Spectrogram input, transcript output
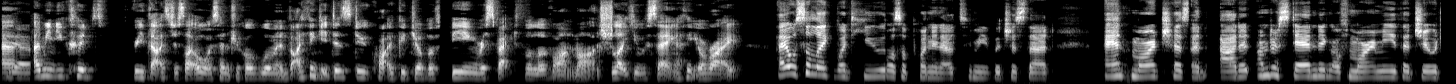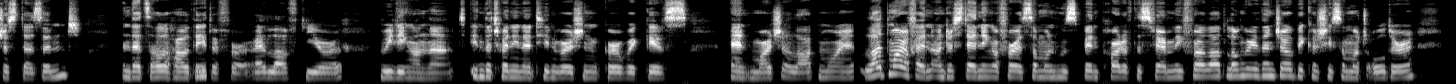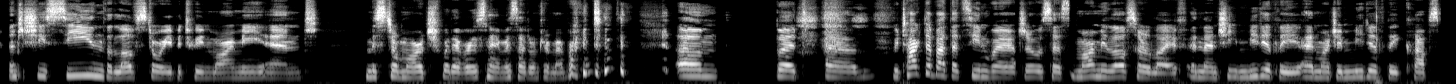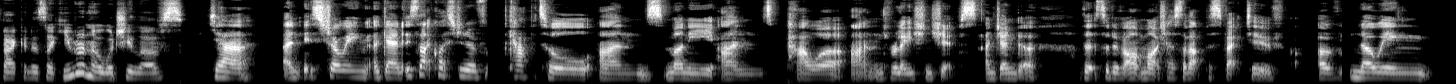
Uh, yeah. I mean, you could read that as just like, oh, eccentric old woman, but I think it does do quite a good job of being respectful of Aunt March, like you were saying. I think you're right. I also like what you also pointed out to me, which is that Aunt March has an added understanding of Marmee that Jo just doesn't. And that's all how they mm. differ. I loved your reading on that. In the 2019 version, Gerwig gives Aunt March a lot more a lot more of an understanding of her as someone who's been part of this family for a lot longer than Jo because she's so much older and she's seen the love story between Marmee and Mr. March, whatever his name is, I don't remember um, but um, we talked about that scene where Jo says Marmee loves her life, and then she immediately Aunt March immediately claps back and is like, "You don't know what she loves." Yeah, and it's showing again, it's that question of capital and money and power and relationships and gender that sort of Aunt March has that perspective of knowing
